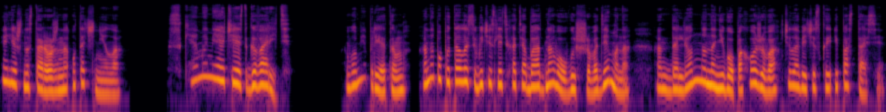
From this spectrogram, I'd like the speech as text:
и лишь настороженно уточнила. «С кем имею честь говорить?» В уме при этом она попыталась вычислить хотя бы одного высшего демона, отдаленно на него похожего в человеческой ипостаси.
